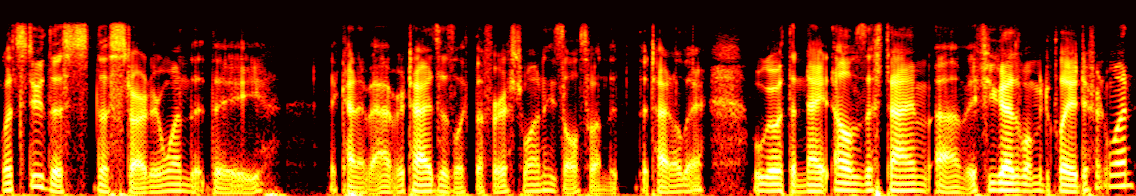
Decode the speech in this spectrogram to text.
let's do this the starter one that they they kind of advertise as like the first one. He's also on the, the title there. We'll go with the Night Elves this time. Um, if you guys want me to play a different one,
